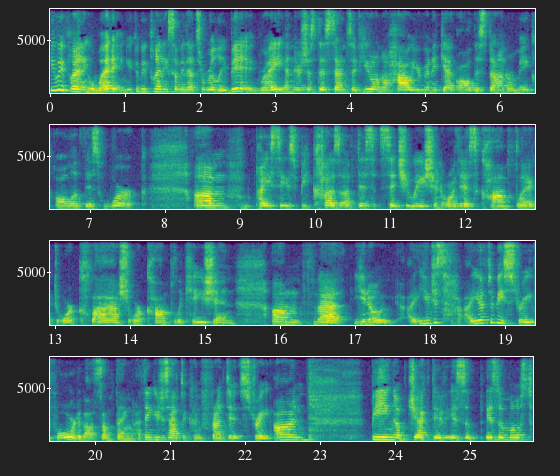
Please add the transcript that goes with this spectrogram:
You could be planning a wedding. You could be planning something that's really big right? And there's just this sense of you don't know how you're going to get all this done or make all of this work um, Pisces because of this situation or this conflict or clash or complication um, that, you know, you just, you have to be straightforward about something. I think you just have to confront it straight on being objective is a, is the most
